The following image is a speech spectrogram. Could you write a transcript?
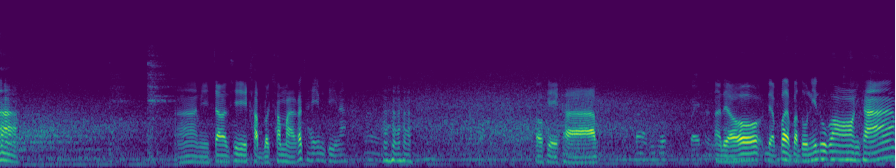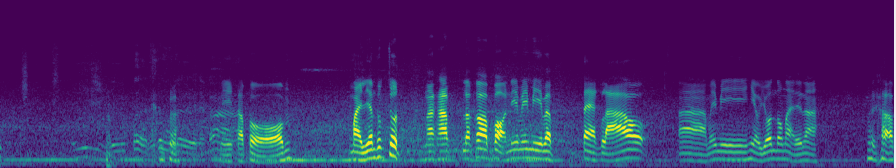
อ่าอ่ามีเจ้าหน้าที่ขับรถเข้ามาก็ใช้ MG นะ โอเคครับไปพี่พกไปทางอ่าเดี๋ยวเดี๋ยวเปิดประตูนี้ดูก่อนครับนี่ลืมเปิดให้ดูเลยนะก็นี่ครับผม ใหม่เลี่ยมทุกจุดนะครับ แล้วก็เบาะนี่ไม่มีแบบแตกร้าวอ่าไม่มีเหี่ยวย่นตรงไหนเลยนะนะครับ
